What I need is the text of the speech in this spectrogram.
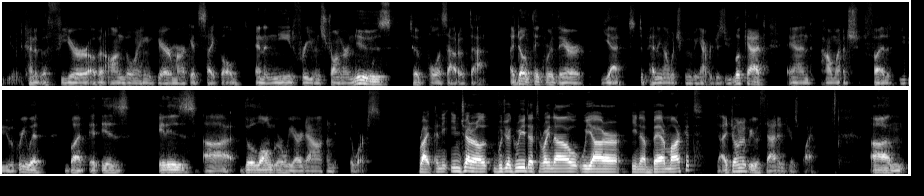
you know kind of a fear of an ongoing bear market cycle and a need for even stronger news to pull us out of that. I don't think we're there yet, depending on which moving averages you look at and how much FUD you agree with. But it is, it is uh, the longer we are down, the worse. Right. And in general, would you agree that right now we are in a bear market? I don't agree with that, and here's why. Um,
